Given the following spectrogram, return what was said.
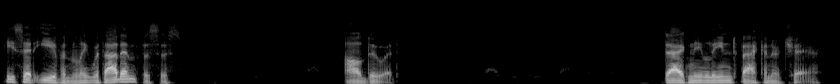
He said evenly, without emphasis, I'll do it. Dagny leaned back in her chair.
